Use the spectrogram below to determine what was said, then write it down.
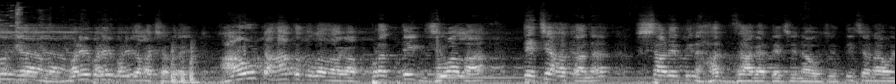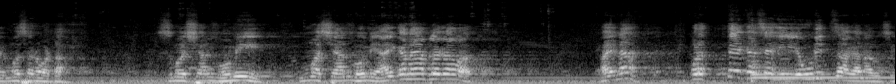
समजून घ्या मरेपडे तुमच्या लक्षात राहील. आऊट हात तुझा जागा. प्रत्येक जीवाला त्याच्या हातानं साडेतीन हात जागा त्याचे नावची तिचं नाव आहे मसनवाटा स्मशानभूमी. मशानभूमी. ऐका नाही आपल्या गावात. आहे ना? प्रत्येकाच्या ही एवढीच जागा नावची.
